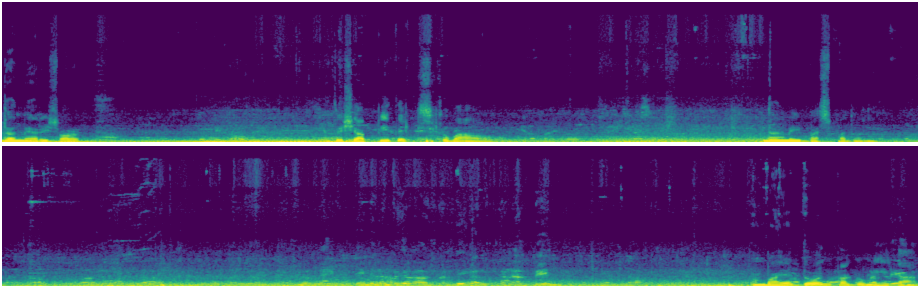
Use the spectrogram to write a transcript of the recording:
Doon may resort. Ito siya, Pitex Cubao. Doon may bus pa doon. Ang bayad doon, pag umihi ka,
